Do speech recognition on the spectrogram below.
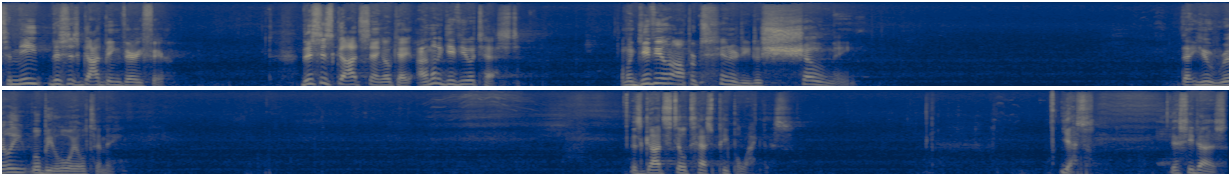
To me, this is God being very fair. This is God saying, okay, I'm going to give you a test. I'm going to give you an opportunity to show me that you really will be loyal to me. Does God still test people like this? Yes. Yes, he does.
